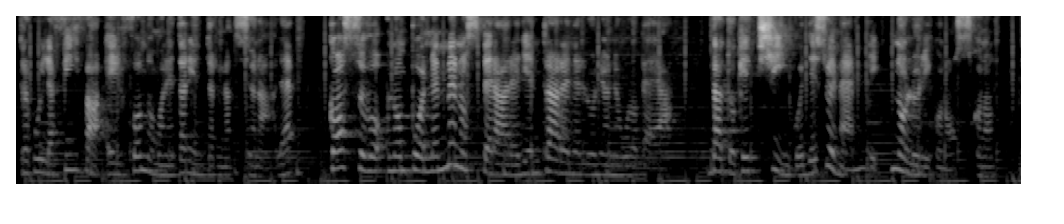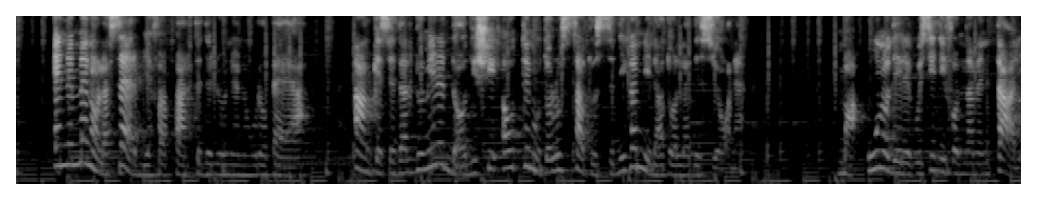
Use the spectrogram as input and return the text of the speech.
tra cui la FIFA e il Fondo Monetario Internazionale, Kosovo non può nemmeno sperare di entrare nell'Unione Europea, dato che 5 dei suoi membri non lo riconoscono. E nemmeno la Serbia fa parte dell'Unione Europea, anche se dal 2012 ha ottenuto lo status di candidato all'adesione. Ma uno dei requisiti fondamentali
